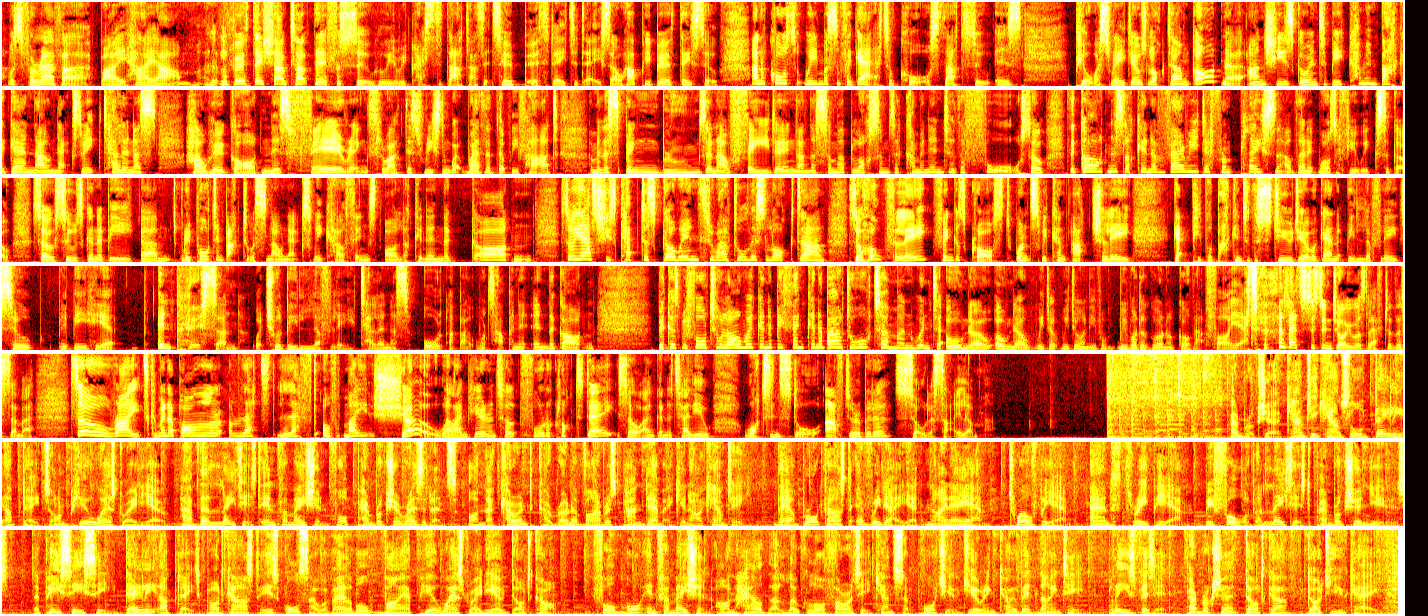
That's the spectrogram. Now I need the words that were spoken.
That was Forever by Haim. A little birthday shout out there for Sue, who requested that as it's her birthday today. So happy birthday, Sue. And of course, we mustn't forget, of course, that Sue is Pure West Radio's lockdown gardener, and she's going to be coming back again now next week, telling us how her garden is faring throughout this recent wet weather that we've had. I mean, the spring blooms are now fading, and the summer blossoms are coming into the fore. So the garden is looking a very different place now than it was a few weeks ago. So Sue's going to be um, reporting back to us now next week how things are looking in the garden. So yes, she's kept us going throughout all this lockdown. So hopefully, fingers crossed, once we can actually get people back into the studio again. It'd be lovely to be here in person, which will be lovely, telling us all about what's happening in the garden. Because before too long, we're going to be thinking about autumn and winter. Oh no, oh no, we don't, we don't even, we wouldn't want to go that far yet. Let's just enjoy what's left of the summer. So, right, coming up on let's left of my show. Well, I'm here until four o'clock today, so I'm going to tell you what's in store after a bit of Soul Asylum. Pembrokeshire County Council daily updates on Pure West Radio have the latest information for Pembrokeshire residents on the current coronavirus pandemic in our county. They are broadcast every day at 9am, 12pm, and 3pm before the latest Pembrokeshire news. The PCC Daily Update podcast is also available via purewestradio.com. For more information on how the local authority can support you during COVID 19, please visit pembrokeshire.gov.uk.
